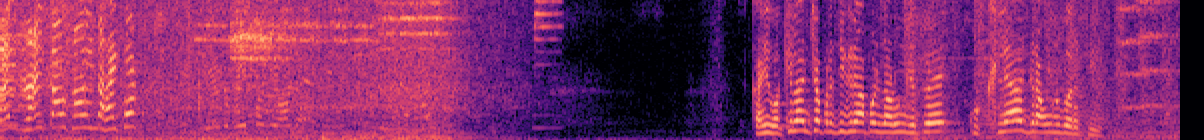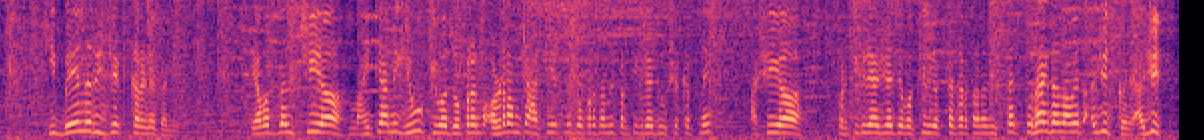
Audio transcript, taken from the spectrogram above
right, right now, sir, in the High Court? काही वकिलांच्या प्रतिक्रिया आपण जाणून घेतोय कुठल्या ग्राउंडवरती ही बेल रिजेक्ट करण्यात आली याबद्दलची माहिती आम्ही घेऊ किंवा जोपर्यंत ऑर्डर आमच्या हाती येत नाही तोपर्यंत आम्ही प्रतिक्रिया देऊ शकत नाही अशी प्रतिक्रिया जी आहे ते वकील व्यक्त करताना दिसत आहेत पुन्हा एकदा जाऊयात अजितकडे अजित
